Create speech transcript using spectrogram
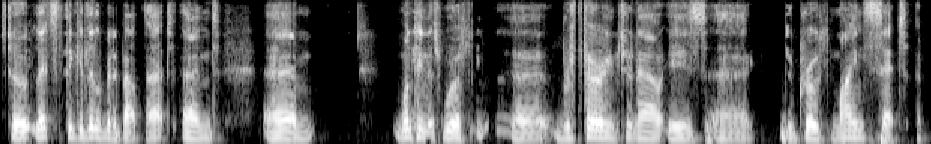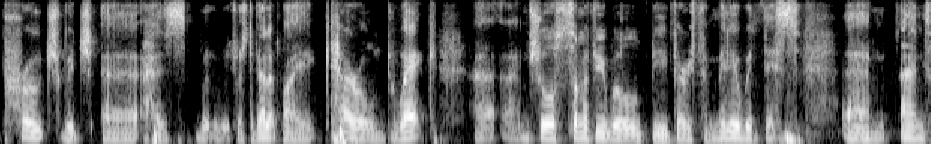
So let's think a little bit about that. And um, one thing that's worth uh, referring to now is uh, the growth mindset approach, which uh, has which was developed by Carol Dweck. Uh, I'm sure some of you will be very familiar with this. Um, and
